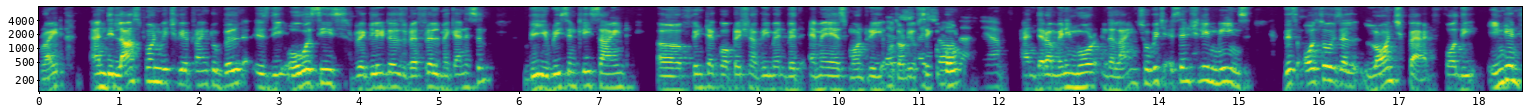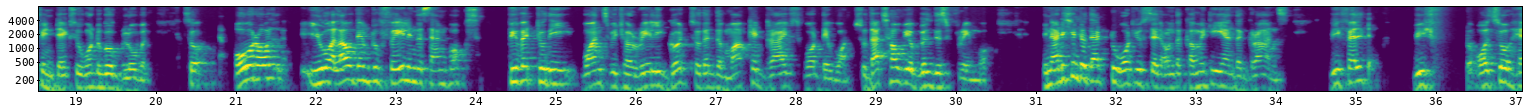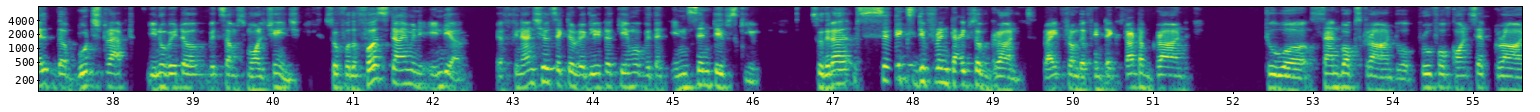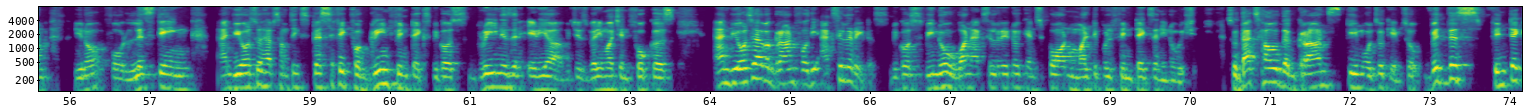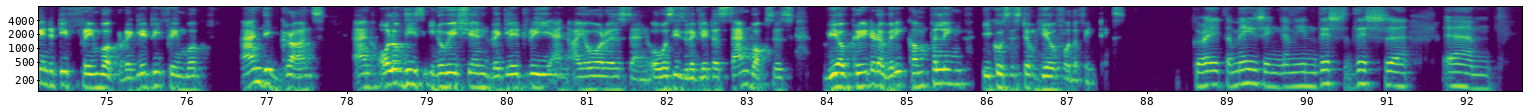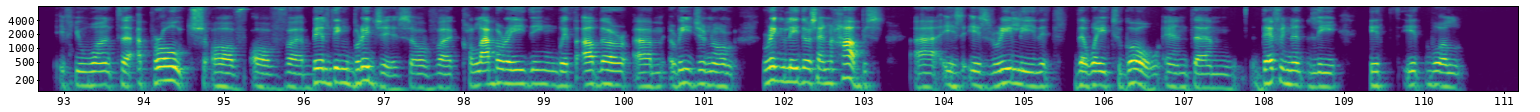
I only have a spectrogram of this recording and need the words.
right? And the last one which we are trying to build is the overseas regulators referral mechanism. We recently signed fintech cooperation agreement with MAS, Monetary yes, Authority of Singapore. Yeah. And there are many more in the line. So, which essentially means this also is a launch pad for the Indian fintechs who want to go global. So, overall, you allow them to fail in the sandbox, pivot to the ones which are really good so that the market drives what they want. So, that's how we have built this framework. In addition to that, to what you said on the committee and the grants, we felt we should also help the bootstrapped innovator with some small change. So for the first time in India, a financial sector regulator came up with an incentive scheme. So there are six different types of grants, right? From the fintech startup grant to a sandbox grant to a proof of concept grant, you know, for listing. And we also have something specific for green fintechs because green is an area which is very much in focus. And we also have a grant for the accelerators because we know one accelerator can spawn multiple fintechs and innovation. So that's how the grant scheme also came. So with this fintech entity framework, regulatory framework, and the grants, and all of these innovation, regulatory, and IORS and overseas regulators sandboxes, we have created a very compelling ecosystem here for the fintechs. Great, amazing. I mean, this this uh, um, if you want, uh, approach of of uh, building bridges, of uh, collaborating with other um, regional regulators and hubs uh, is is really the, the, way to go, and um, definitely it it will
